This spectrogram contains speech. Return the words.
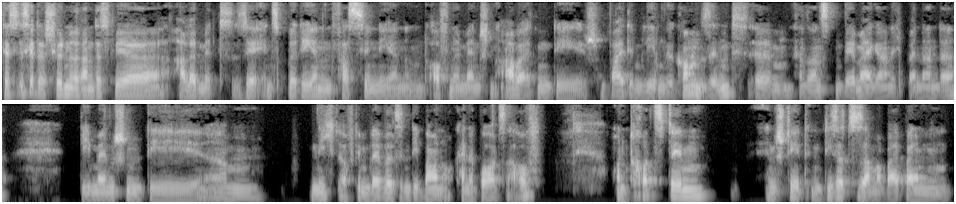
das ist ja das Schöne daran, dass wir alle mit sehr inspirierenden, faszinierenden und offenen Menschen arbeiten, die schon weit im Leben gekommen sind. Ähm, ansonsten wären wir ja gar nicht beieinander. Die Menschen, die ähm, nicht auf dem Level sind, die bauen auch keine Boards auf. Und trotzdem entsteht in dieser Zusammenarbeit bei einem,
